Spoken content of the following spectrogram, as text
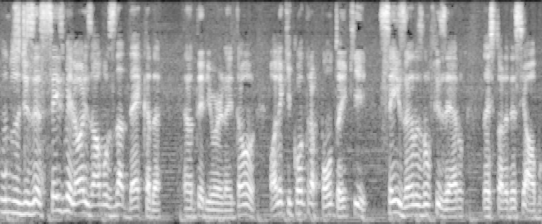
um dos 16 melhores álbuns da década anterior, né? Então, olha que contraponto aí que seis anos não fizeram na história desse álbum.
